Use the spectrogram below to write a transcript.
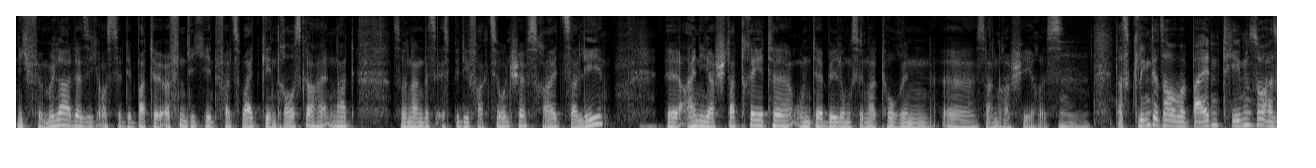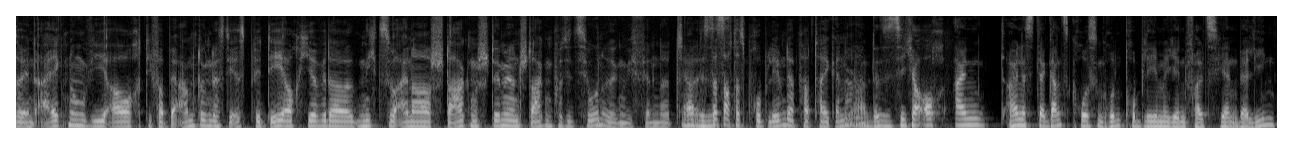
nicht für Müller, der sich aus der Debatte öffentlich jedenfalls weitgehend rausgehalten hat, sondern des SPD-Fraktionschefs Raid Saleh, äh, einiger Stadträte und der Bildungssenatorin äh, Sandra Scheres. Mhm. Das klingt jetzt aber bei beiden Themen so, also Enteignung wie auch die Verbeamtung, dass die SPD auch hier wieder nicht zu einer starken Stimme und starken Position irgendwie findet. Ja, das ist das auch das Problem der Partei generell? Ja, das ist sicher auch ein, eines der ganz großen Grundprobleme, jedenfalls hier in Berlin,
